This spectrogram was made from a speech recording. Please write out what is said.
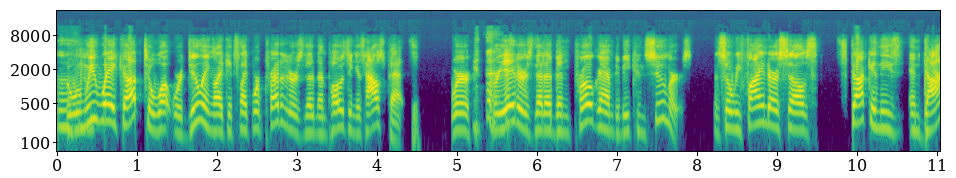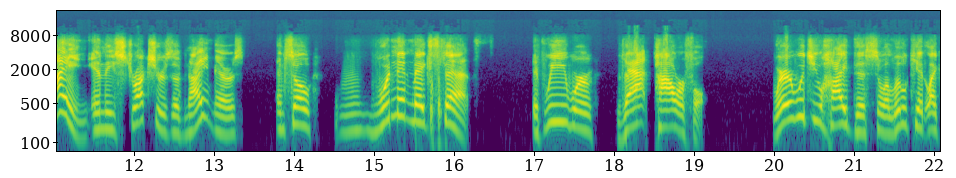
Mm. But when we mm. wake up to what we're doing, like it's like we're predators that have been posing as house pets. We're creators that have been programmed to be consumers. And so we find ourselves stuck in these and dying in these structures of nightmares. And so wouldn't it make sense if we were that powerful? Where would you hide this so a little kid like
